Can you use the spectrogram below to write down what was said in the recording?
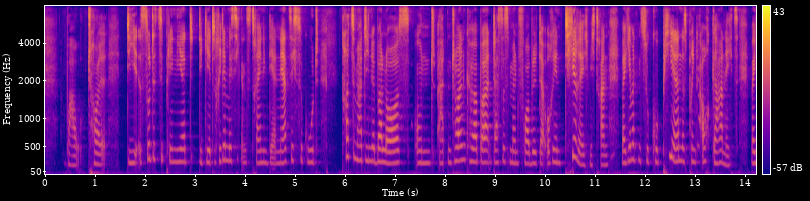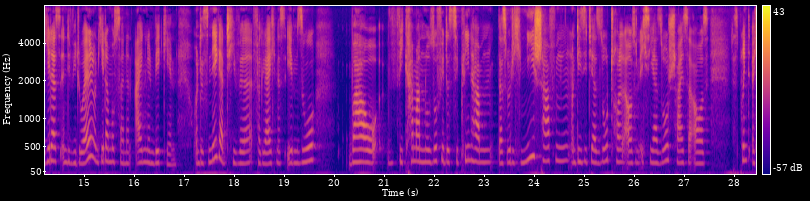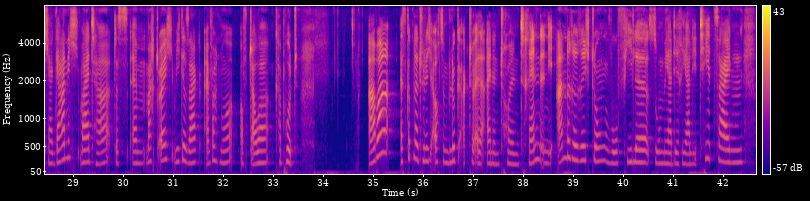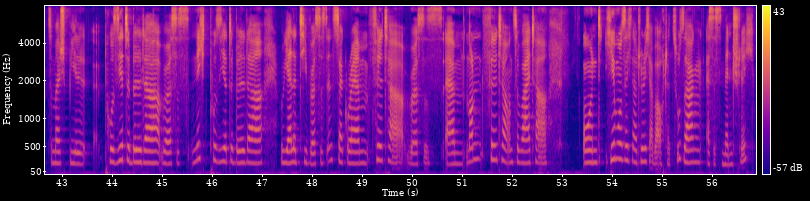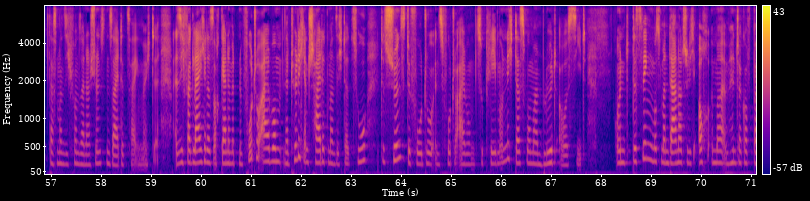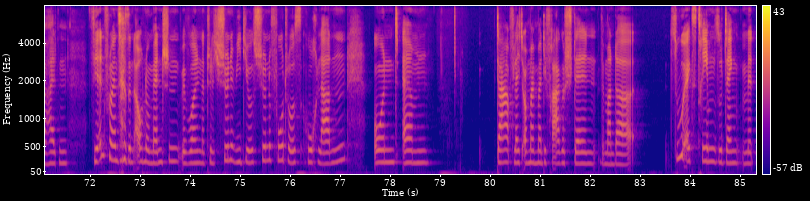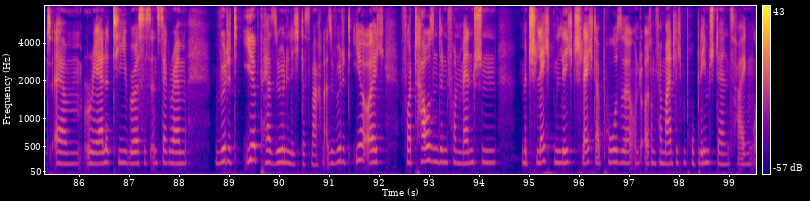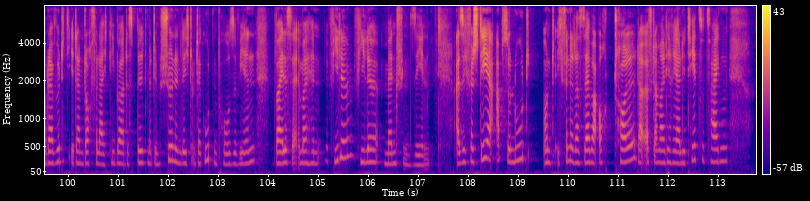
wow, toll, die ist so diszipliniert, die geht regelmäßig ins Training, die ernährt sich so gut, Trotzdem hat die eine Balance und hat einen tollen Körper. Das ist mein Vorbild. Da orientiere ich mich dran. Weil jemanden zu kopieren, das bringt auch gar nichts. Weil jeder ist individuell und jeder muss seinen eigenen Weg gehen. Und das negative Vergleichen ist eben so, wow, wie kann man nur so viel Disziplin haben? Das würde ich nie schaffen. Und die sieht ja so toll aus und ich sehe ja so scheiße aus. Das bringt euch ja gar nicht weiter. Das ähm, macht euch, wie gesagt, einfach nur auf Dauer kaputt. Aber es gibt natürlich auch zum Glück aktuell einen tollen Trend in die andere Richtung, wo viele so mehr die Realität zeigen. Zum Beispiel äh, posierte Bilder versus nicht posierte Bilder, Reality versus Instagram, Filter versus ähm, Non-Filter und so weiter. Und hier muss ich natürlich aber auch dazu sagen, es ist menschlich, dass man sich von seiner schönsten Seite zeigen möchte. Also ich vergleiche das auch gerne mit einem Fotoalbum. Natürlich entscheidet man sich dazu, das schönste Foto ins Fotoalbum zu kleben und nicht das, wo man blöd aussieht. Und deswegen muss man da natürlich auch immer im Hinterkopf behalten, wir Influencer sind auch nur Menschen. Wir wollen natürlich schöne Videos, schöne Fotos hochladen und ähm, da vielleicht auch manchmal die Frage stellen, wenn man da zu extrem so denkt mit ähm, Reality versus Instagram, würdet ihr persönlich das machen? Also würdet ihr euch vor Tausenden von Menschen mit schlechtem Licht, schlechter Pose und euren vermeintlichen Problemstellen zeigen? Oder würdet ihr dann doch vielleicht lieber das Bild mit dem schönen Licht und der guten Pose wählen, weil es ja immerhin viele, viele Menschen sehen? Also ich verstehe absolut und ich finde das selber auch toll, da öfter mal die Realität zu zeigen.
